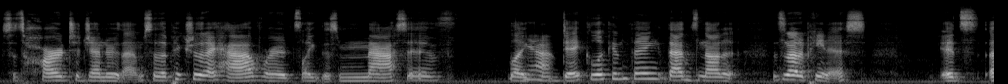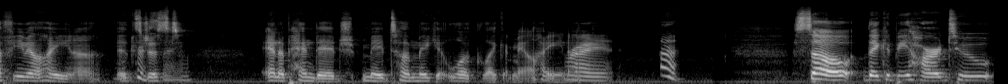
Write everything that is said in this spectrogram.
So it's hard to gender them. So the picture that I have where it's like this massive like Yeah. dick looking thing, that's not a it's not a penis. It's a female hyena. It's just an appendage made to make it look like a male hyena. right. So they could be hard to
